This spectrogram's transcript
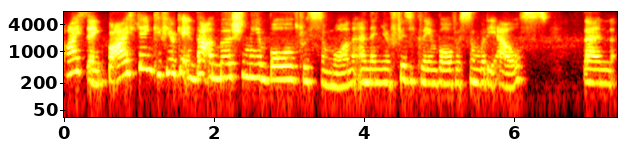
I think, but I think if you're getting that emotionally involved with someone and then you're physically involved with somebody else, then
